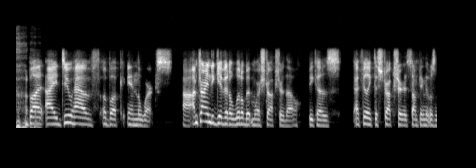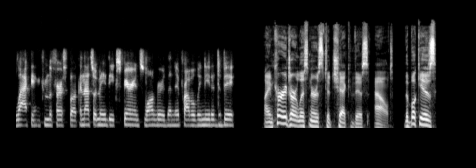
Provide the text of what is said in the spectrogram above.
but I do have a book in the works. Uh, I'm trying to give it a little bit more structure, though, because I feel like the structure is something that was lacking from the first book, and that's what made the experience longer than it probably needed to be. I encourage our listeners to check this out. The book is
